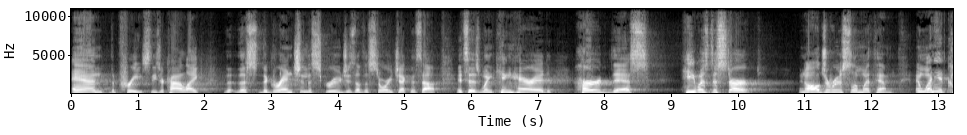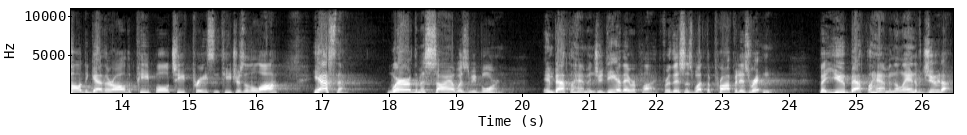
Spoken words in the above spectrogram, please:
and the priests. These are kind of like the, the, the Grinch and the Scrooges of the story. Check this out. It says, When King Herod heard this, he was disturbed, and all Jerusalem with him. And when he had called together all the people, chief priests and teachers of the law, he asked them where the Messiah was to be born. In Bethlehem, in Judea, they replied, for this is what the prophet has written. But you, Bethlehem, in the land of Judah,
